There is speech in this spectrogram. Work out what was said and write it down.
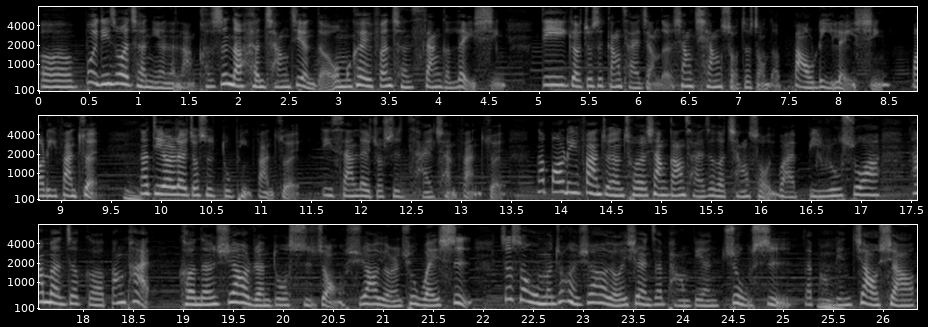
呃，不一定是未成年人啦，可是呢，很常见的，我们可以分成三个类型。第一个就是刚才讲的，像枪手这种的暴力类型，暴力犯罪。那第二类就是毒品犯罪，第三类就是财产犯罪。那暴力犯罪呢，除了像刚才这个枪手以外，比如说啊，他们这个帮派可能需要人多势众，需要有人去维视。这时候我们就很需要有一些人在旁边注视，在旁边叫嚣，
